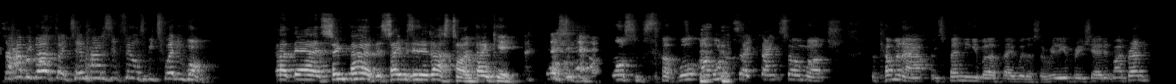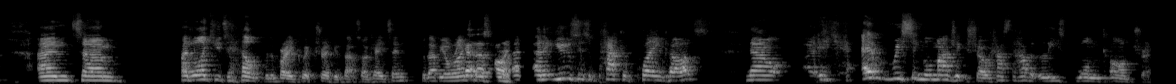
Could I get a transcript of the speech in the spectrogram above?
So happy birthday, Tim. How does it feel to be 21? Uh, yeah, superb. The same as it did last time. Thank you. Awesome. awesome stuff. Well, I want to say thanks so much for coming out and spending your birthday with us. I really appreciate it, my friend. And um, I'd like you to help with a very quick trick, if that's okay, Tim. Would that be all right? Yeah, that's fine. And it uses a pack of playing cards. Now, every single magic show has to have at least one card trick.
